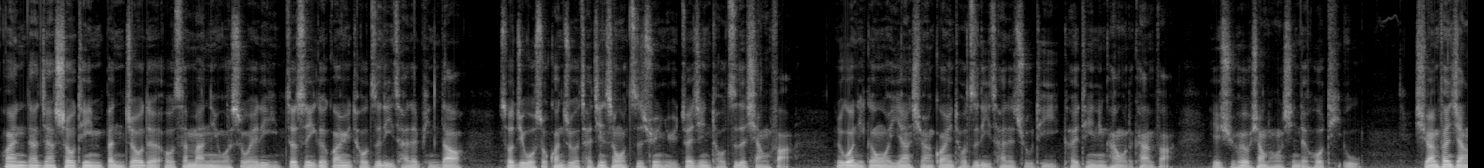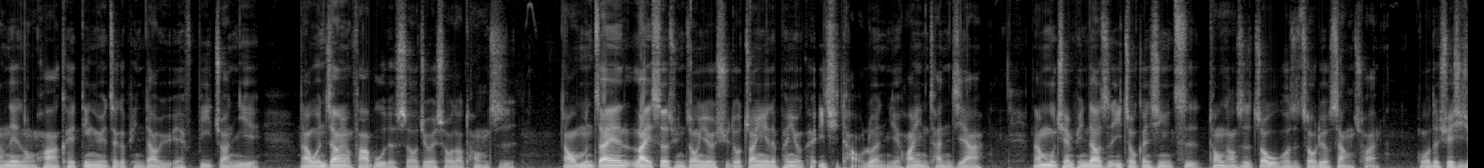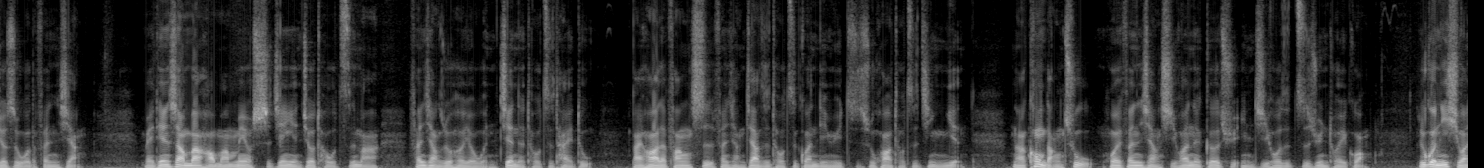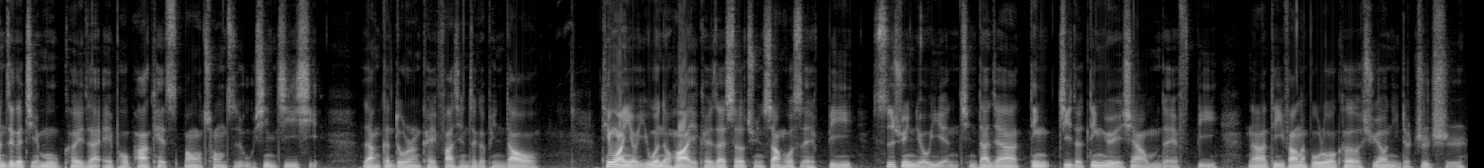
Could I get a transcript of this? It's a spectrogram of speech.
欢迎大家收听本周的欧森曼尼，我是威利。这是一个关于投资理财的频道，收集我所关注的财经生活资讯与最近投资的想法。如果你跟我一样喜欢关于投资理财的主题，可以听听看我的看法，也许会有相同的心得或体悟。喜欢分享的内容的话，可以订阅这个频道与 FB 专业。那文章有发布的时候，就会收到通知。那我们在赖社群中也有许多专业的朋友可以一起讨论，也欢迎参加。那目前频道是一周更新一次，通常是周五或是周六上传。我的学习就是我的分享。每天上班好忙，没有时间研究投资吗？分享如何有稳健的投资态度，白话的方式分享价值投资观点与指数化投资经验。那空档处会分享喜欢的歌曲、影集或是资讯推广。如果你喜欢这个节目，可以在 Apple Podcast 帮我充值五星鸡血，让更多人可以发现这个频道哦。听完有疑问的话，也可以在社群上或是 FB 私讯留言，请大家订记得订阅一下我们的 FB。那地方的部落客需要你的支持。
